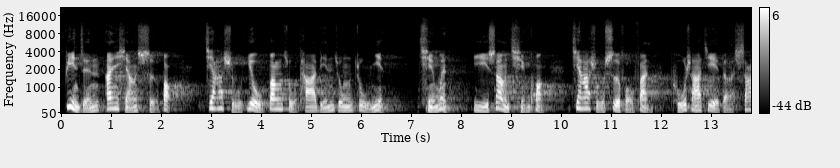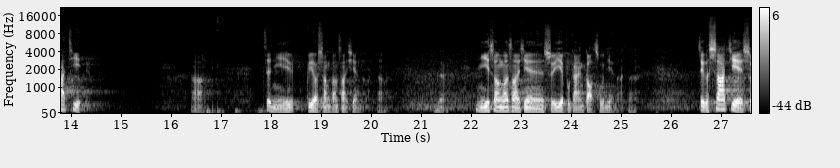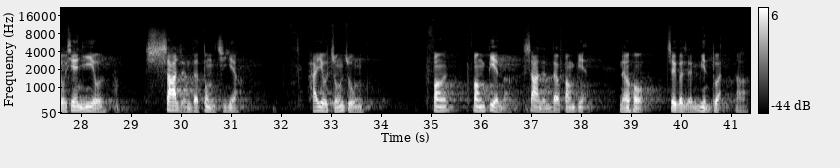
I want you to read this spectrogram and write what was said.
病人安详舍报，家属又帮助他临终助念。请问以上情况，家属是否犯菩萨戒的杀戒？啊，这你不要上纲上线了啊！你一上纲上线，谁也不敢搞助念了。这个杀戒，首先你有杀人的动机呀，还有种种方方便呢，杀人的方便，然后这个人命断啊，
